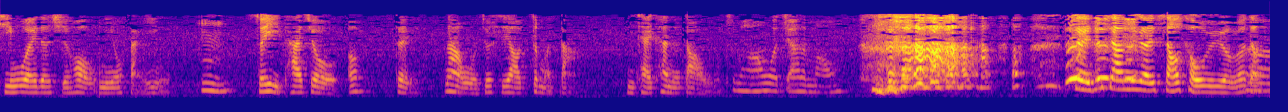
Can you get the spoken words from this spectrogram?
行为的时候，你有反应了，嗯，所以他就哦，对，那我就是要这么大。你才看得到我，怎么好像我家的猫？对，就像那个小丑鱼，有没有的？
